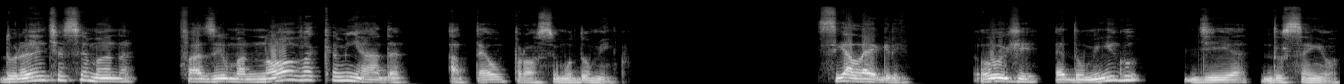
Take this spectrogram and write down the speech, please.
durante a semana, fazer uma nova caminhada até o próximo domingo. Se alegre. Hoje é domingo, dia do Senhor.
